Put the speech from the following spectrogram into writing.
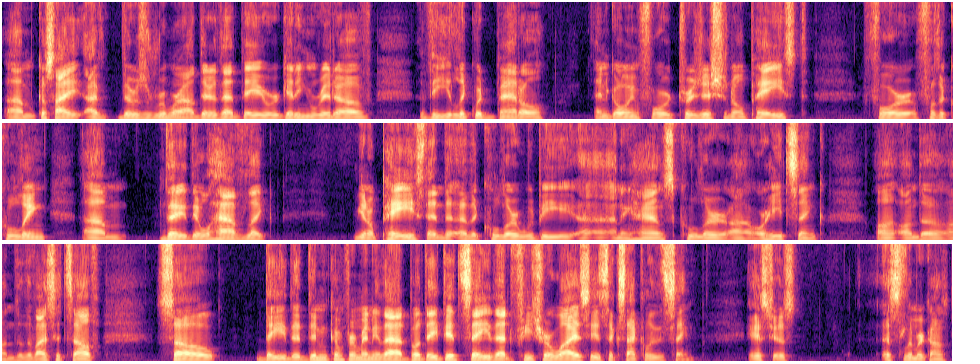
Because um, I, I, there was a rumor out there that they were getting rid of the liquid metal and going for traditional paste for for the cooling. Um, they they will have like you know paste and the other cooler would be uh, an enhanced cooler uh, or heat sink on, on the on the device itself so they, they didn't confirm any of that but they did say that feature wise it's exactly the same it's just a slimmer console.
